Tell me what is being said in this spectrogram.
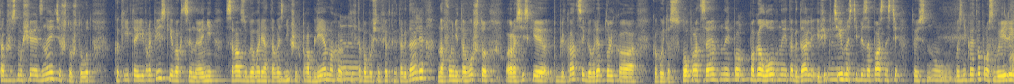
Также смущает, знаете что, что вот какие-то европейские вакцины, они сразу говорят о возникших проблемах, да, о каких-то побочных эффектах и так далее, на фоне того, что российские публикации говорят только о какой-то стопроцентной, поголовной и так далее, эффективности, безопасности. То есть, ну, возникают вопросы. Вы или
